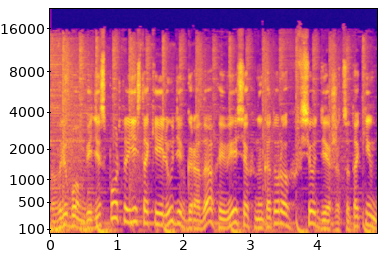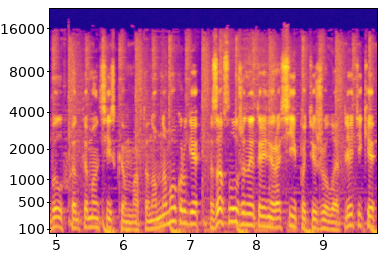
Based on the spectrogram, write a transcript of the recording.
В любом виде спорта есть такие люди в городах и весях, на которых все держится. Таким был в Ханты-Мансийском автономном округе заслуженный тренер России по тяжелой атлетике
